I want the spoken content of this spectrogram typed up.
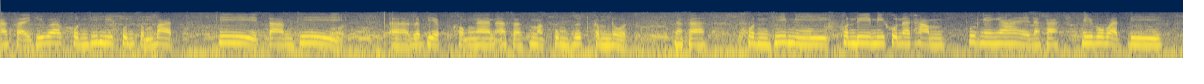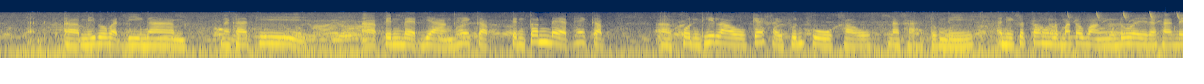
อาศัยที่ว่าคนที่มีคุณสมบัติที่ตามที่ระเบียบของงานอาสาสมัครคุมพืชกำหนดนะคะ คนที่มีคนดีมีคุณธรรมพูดง่าย ๆนะคะ มีประวัติดีมีประวัติดีงามนะคะที่เป็นแบบอย่างให้กับเป็นต้นแบบให้กับ คนที่เราแก้ไขฟื้นฟูเขานะคะตรงนี้ อันนี้ก็ต้องระมัดระวังด้วยนะคะใน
